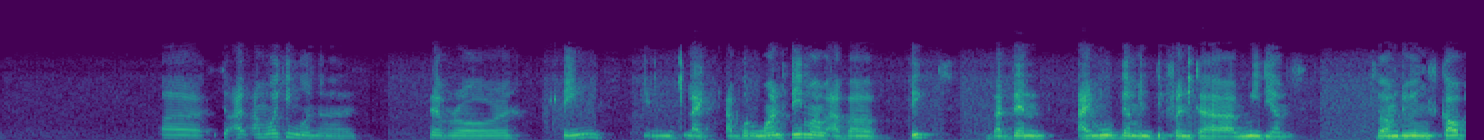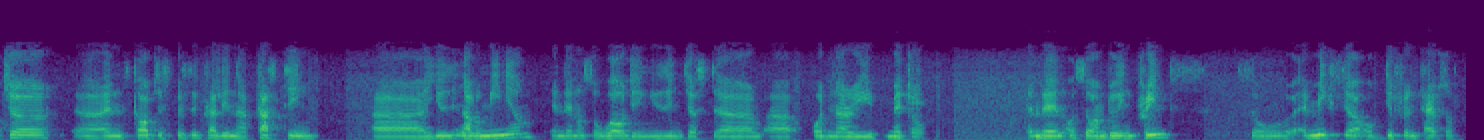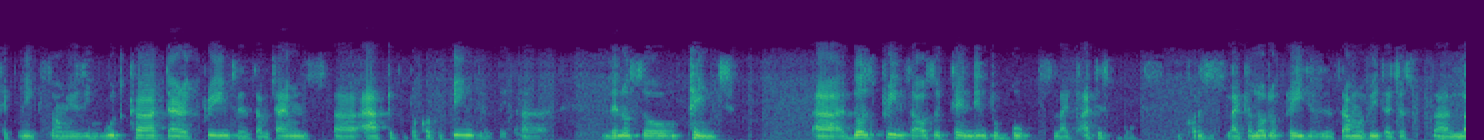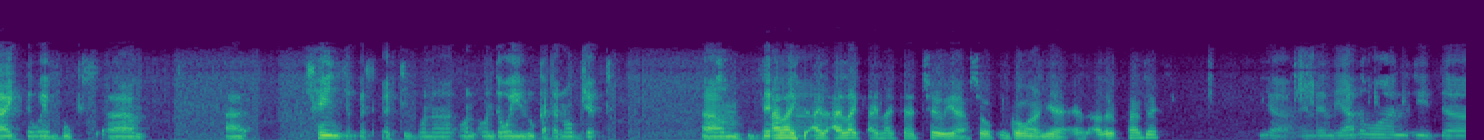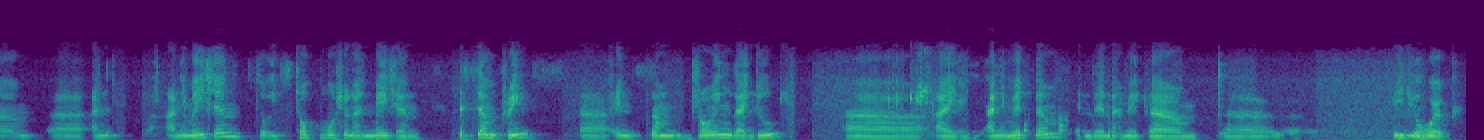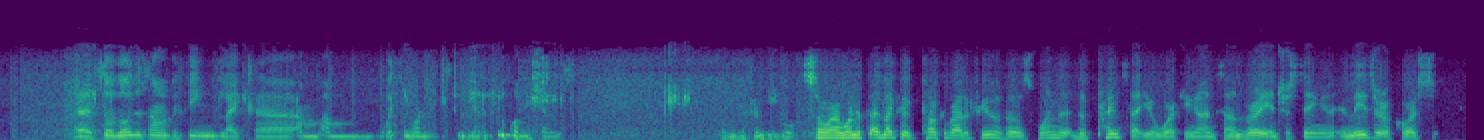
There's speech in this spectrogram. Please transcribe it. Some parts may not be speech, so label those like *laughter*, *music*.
Uh, so I, am working on uh, several things. In like I've got one theme I've, I've uh, picked, but then I move them in different uh, mediums. So I'm doing sculpture uh, and sculpture specifically in casting uh, using aluminium, and then also welding using just ordinary metal. And then also I'm doing prints so a mixture of different types of techniques. So I'm using woodcut, direct prints, and sometimes uh, I have to photocopy things, and, th- uh, and then also paint. Uh, those prints are also turned into books, like artist books, because it's like a lot of pages, and some of it I just uh, like the way books um, uh, change the perspective on, a, on on the way you look at an object. Um, then, I like uh, I, I like I like that too. Yeah. So go on. Yeah. And other projects. Yeah, and then the other one is um, uh, an animation. So it's stop motion animation. The same prints uh, and some drawings I do. Uh, I animate them and then I make um, uh, video work. Uh, so those are some of the things like uh, I'm, I'm working on studio a few commissions from different people. So I wanted, I'd like to talk about a few of those. One, the, the prints that you're working on sound very interesting, and, and these are, of course,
